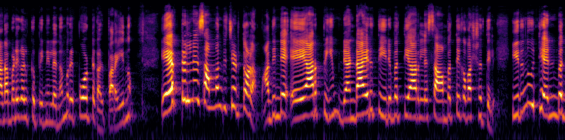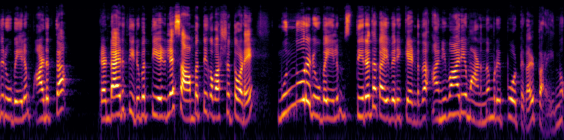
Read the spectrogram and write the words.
നടപടികൾക്ക് പിന്നിലെന്നും റിപ്പോർട്ടുകൾ പറയുന്നു. എയർടെലിനെ സംബന്ധിച്ചിടത്തോളം അതിന്റെ എ ആർ പിയും രണ്ടായിരത്തി ഇരുപത്തിയാറിലെ സാമ്പത്തിക വർഷത്തിൽ ഇരുന്നൂറ്റി എൺപത് രൂപയിലും അടുത്ത രണ്ടായിരത്തി ഇരുപത്തിയേഴിലെ സാമ്പത്തിക വർഷത്തോടെ മുന്നൂറ് രൂപയിലും സ്ഥിരത കൈവരിക്കേണ്ടത് അനിവാര്യമാണെന്നും റിപ്പോർട്ടുകൾ പറയുന്നു.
